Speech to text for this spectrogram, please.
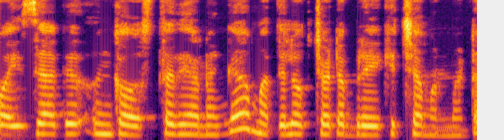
వైజాగ్ ఇంకా వస్తుంది అనగా మధ్యలో ఒక చోట బ్రేక్ ఇచ్చామన్నమాట.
